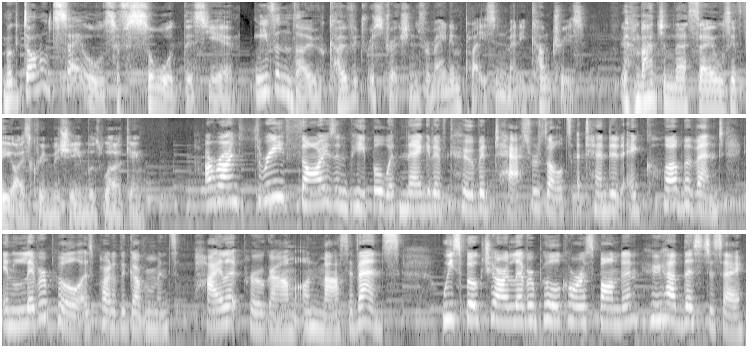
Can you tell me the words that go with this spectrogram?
McDonald's sales have soared this year, even though COVID restrictions remain in place in many countries. Imagine their sales if the ice cream machine was working. Around 3,000 people with negative COVID test results attended a club event in Liverpool as part of the government's pilot programme on mass events. We spoke to our Liverpool correspondent who had this to say.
